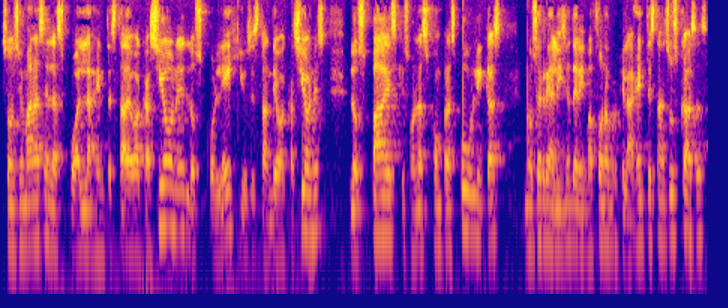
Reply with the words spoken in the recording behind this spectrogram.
son semanas en las cuales la gente está de vacaciones, los colegios están de vacaciones, los PAES, que son las compras públicas, no se realizan de la misma forma porque la gente está en sus casas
